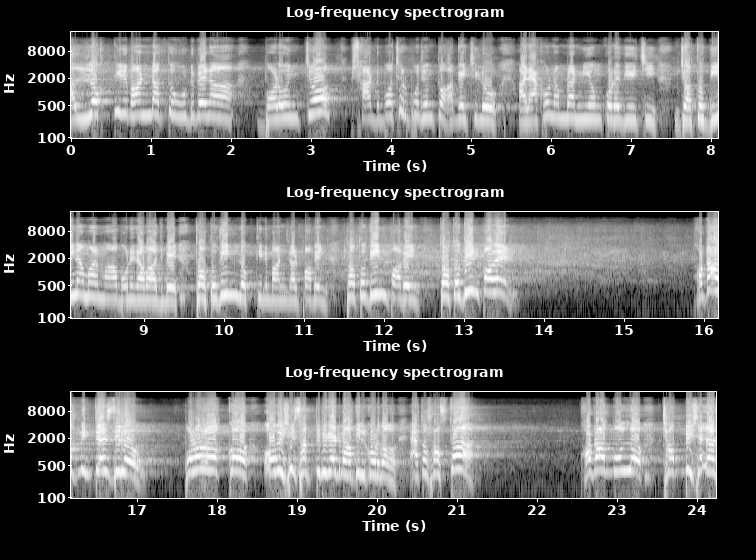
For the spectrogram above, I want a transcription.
আর লক্ষ্মীর ভাণ্ডার তো উঠবে না। বরঞ্চ ষাট বছর পর্যন্ত আগে ছিল, আর এখন আমরা নিয়ম করে দিয়েছি, যতদিন আমার মা বোনেরা বাঁচবে, ততদিন লক্ষ্মীর ভাণ্ডার পাবেন, ততদিন পাবেন ততদিন পাবেন। হঠাৎ নির্দেশ দিল, পনেরো লক্ষ ওবিসি সার্টিফিকেট বাতিল করে দাও। এত সস্তা? হঠাৎ বলল, ছাব্বিশ হাজার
